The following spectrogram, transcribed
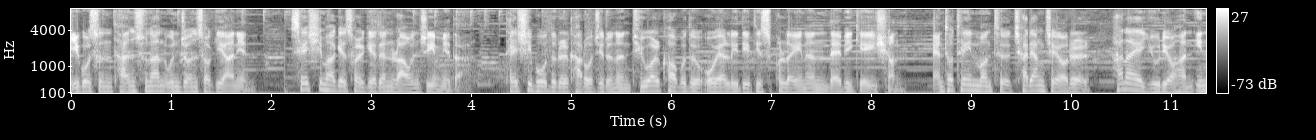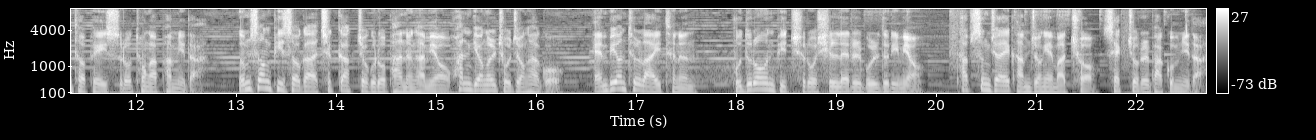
이곳은 단순한 운전석이 아닌 세심하게 설계된 라운지입니다. 대시보드를 가로지르는 듀얼 커브드 OLED 디스플레이는 내비게이션, 엔터테인먼트 차량 제어를 하나의 유려한 인터페이스로 통합합니다. 음성 비서가 즉각적으로 반응하며 환경을 조정하고 앰비언트 라이트는 부드러운 빛으로 실내를 물들이며 탑승자의 감정에 맞춰 색조를 바꿉니다.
